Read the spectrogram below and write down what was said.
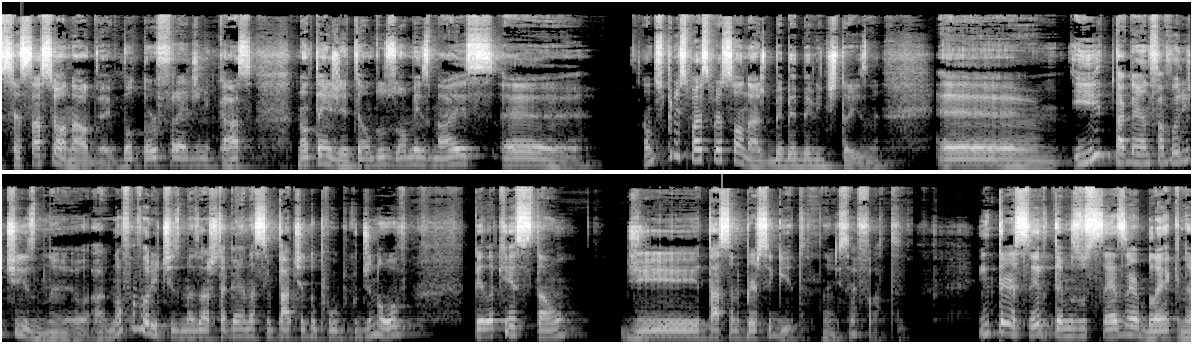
sensacional, velho. Dr. Fred Nicasso, não tem jeito, é um dos homens mais. É, é um dos principais personagens do BBB 23, né? É, e tá ganhando favoritismo, né? Não favoritismo, mas acho que tá ganhando a simpatia do público de novo pela questão de estar tá sendo perseguido. Né? Isso é fato. Em terceiro, temos o Cesar Black, né,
